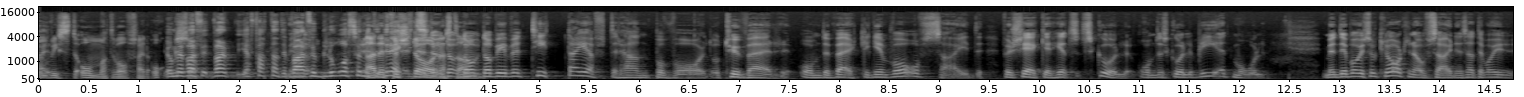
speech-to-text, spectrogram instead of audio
att de visste om att det var offside också. Ja, men varför, var, jag fattar inte, varför blåser de Ja, inte det direkt? de, de, de, de vill väl titta i efterhand på VAR och tyvärr om det verkligen var offside för säkerhets skull om det skulle bli ett mål. Men det var ju såklart den här offsiden så att det var ju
